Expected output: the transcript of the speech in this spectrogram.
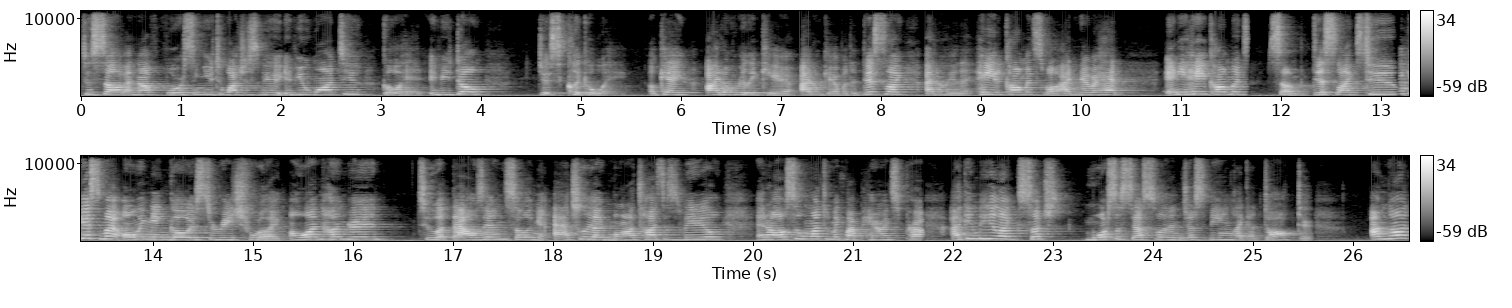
to sub. I'm not forcing you to watch this video. If you want to, go ahead. If you don't, just click away okay? I don't really care. I don't care about the dislike. I don't hear the hate comments. Well, I never had any hate comments, some dislikes too. I guess my only main goal is to reach for like a 100 to a thousand so I can actually like monetize this video and I also want to make my parents proud. I can be like such more successful than just being like a doctor. I'm not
